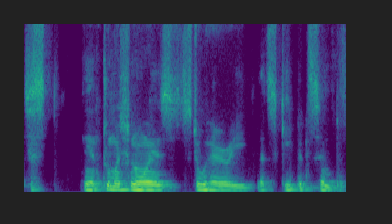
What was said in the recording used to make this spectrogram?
just you know, too much noise. It's too hairy. Let's keep it simple.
